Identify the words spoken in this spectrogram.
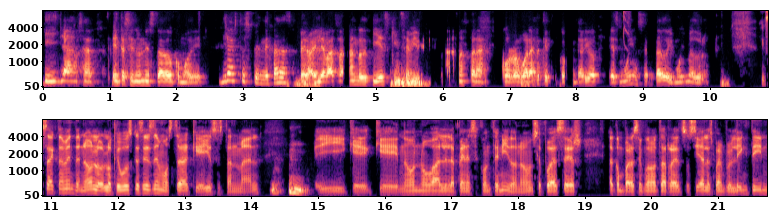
y ya, o sea, entras en un estado como de, mira estas pendejadas, pero ahí le vas bajando 10, 15 videos nada más para corroborar que tu comentario es muy acertado y muy maduro. Exactamente, ¿no? Lo, lo que buscas es demostrar que ellos están mal y que, que no, no vale la pena ese contenido, ¿no? Se puede hacer la comparación con otras redes sociales, por ejemplo, LinkedIn.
